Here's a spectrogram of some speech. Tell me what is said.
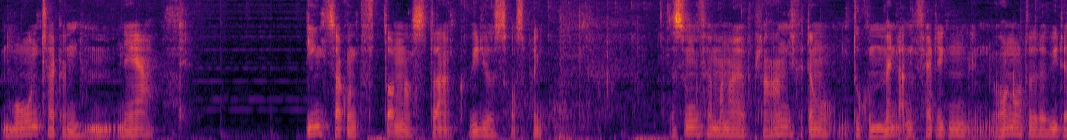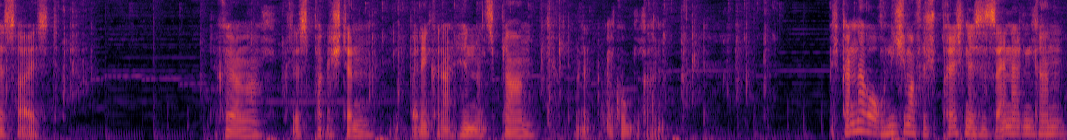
Montag und naja, Dienstag und Donnerstag Videos rausbringen. Das ist ungefähr mein neuer Plan. Ich werde mal ein Dokument anfertigen in OneNote oder wie das heißt. Da können wir mal, das packe ich dann bei den Kanal hin ins Plan, damit man dann angucken kann. Ich kann aber auch nicht immer versprechen, dass es einhalten kann.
